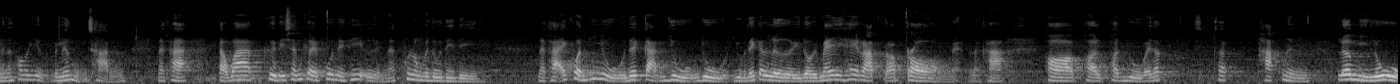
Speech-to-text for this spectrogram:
มันต้องเข้ามายุ่งเป็นเรื่องของฉันนะคะ แต่ว่าคือดิฉันเคยพูดในที่อื่นนะคุณลองไปดูดีๆ นะคะไอ้คนที่อยู่ด้วยกันอยู่อยู่อยู่ด้วยกันเลย โดยไม่ให้รัฐรับรองเนี่ยนะคะพอพอพออยู่ไปสักสักพักหนึ่งเริ่มมีลูก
